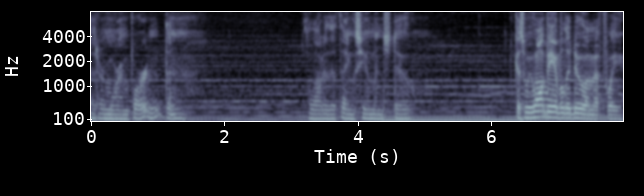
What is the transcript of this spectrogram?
that are more important than a lot of the things humans do. Because we won't be able to do them if we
